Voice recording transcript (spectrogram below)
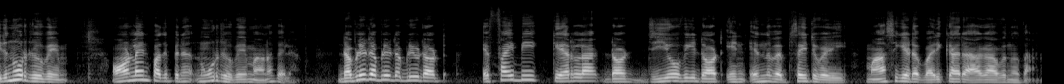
ഇരുന്നൂറ് രൂപയും ഓൺലൈൻ പതിപ്പിന് നൂറ് രൂപയുമാണ് വില. W W W dot F I B Kerala dot G O V dot in എന്ന വെബ്സൈറ്റ് വഴി മാസികയുടെ വരിക്കാരാകാവുന്നതാണ്.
